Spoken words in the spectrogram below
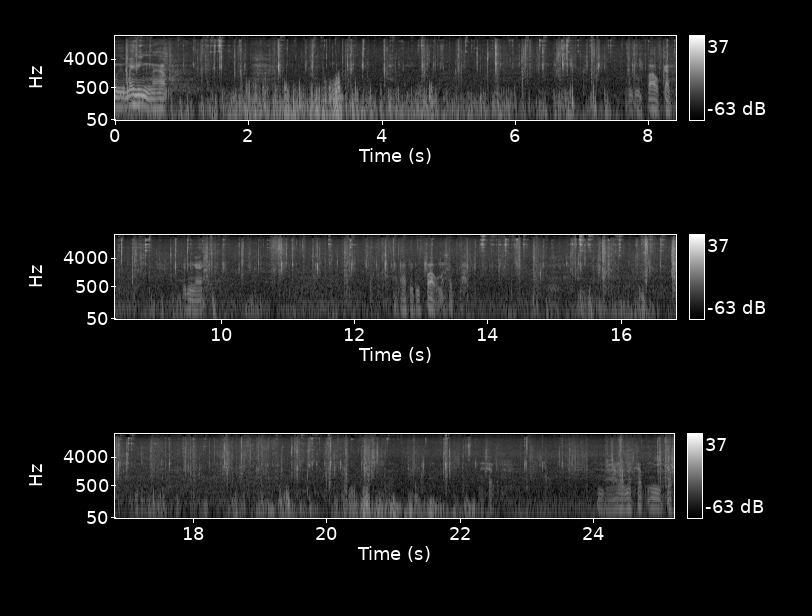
มือไม่นิ่งนะครับดูเป้ากัน เป็นไง พาไปดูเป้านะครับ นะครับ นี่ครับ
